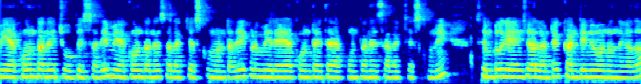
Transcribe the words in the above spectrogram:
మీ అకౌంట్ అనేది చూపిస్తుంది. మీ అకౌంట్ అనేది సెలెక్ట్ చేసుకోమంటుంది. ఇక్కడ మీరు ఏ అకౌంట్ అయితే అకౌంట్ అనేది సెలెక్ట్ చేసుకుని సింపుల్గా ఏం చేయాలంటే కంటిన్యూ అని ఉంది కదా.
